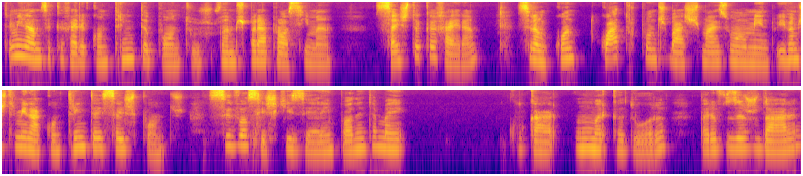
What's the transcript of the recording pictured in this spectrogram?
Terminamos a carreira com 30 pontos, vamos para a próxima sexta carreira, serão 4 pontos baixos mais um aumento e vamos terminar com 36 pontos. Se vocês quiserem, podem também colocar um marcador para vos ajudar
